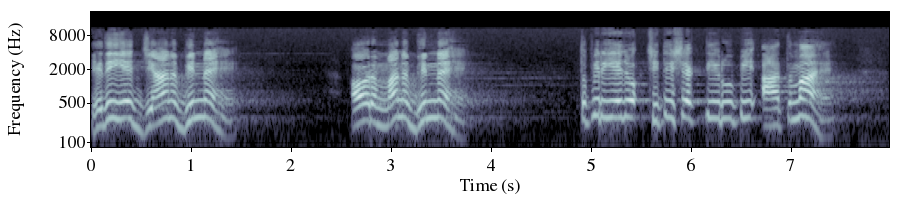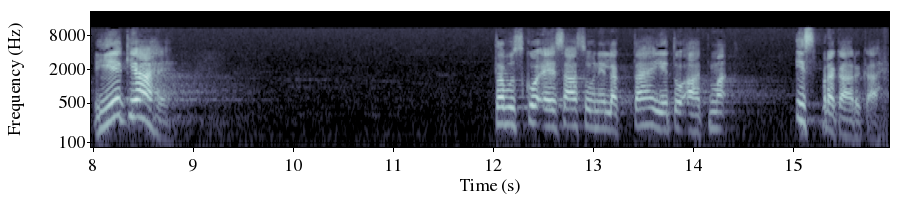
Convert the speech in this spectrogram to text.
यदि ये ज्ञान भिन्न है और मन भिन्न है तो फिर ये जो चिति शक्ति रूपी आत्मा है, ये क्या है? तब उसको एहसास होने लगता है, ये तो आत्मा इस प्रकार का है।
